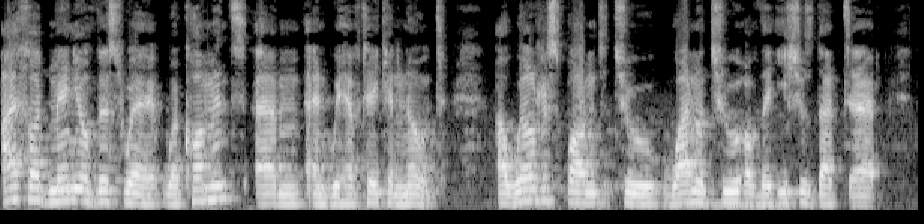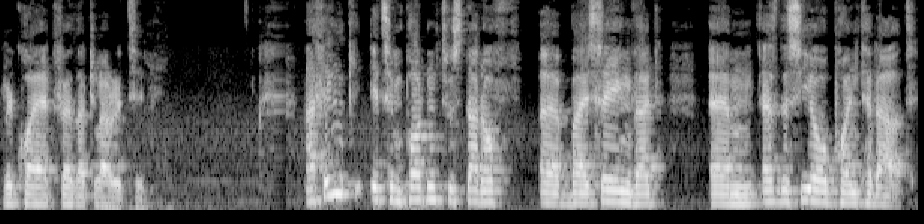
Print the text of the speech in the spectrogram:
I thought many of this were were comments, um, and we have taken note. I will respond to one or two of the issues that uh, required further clarity. I think it's important to start off uh, by saying that, um, as the CEO pointed out,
